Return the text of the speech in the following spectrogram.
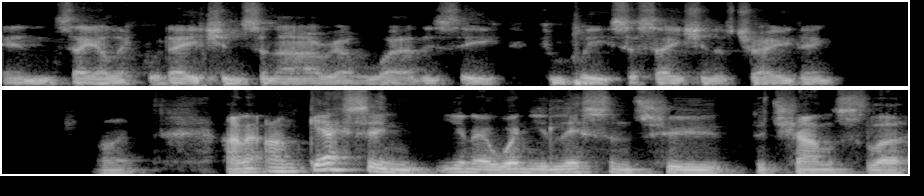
in, say, a liquidation scenario where there's the complete cessation of trading. Right. And I'm guessing, you know, when you listen to the Chancellor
